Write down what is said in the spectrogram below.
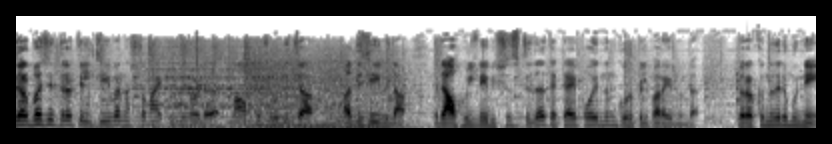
ഗർഭചിത്രത്തിൽ ജീവൻ നഷ്ടമായ കുഞ്ഞിനോട് മാപ്പ് ചോദിച്ച അതിജീവിത. രാഹുലിനെ വിശ്വസിച്ചത് തെറ്റായിപ്പോയെന്നും കുറിപ്പിൽ പറയുന്നുണ്ട്. പിറക്കുന്നതിന് മുന്നേ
